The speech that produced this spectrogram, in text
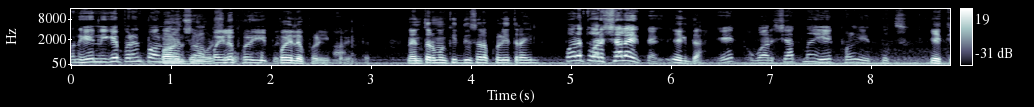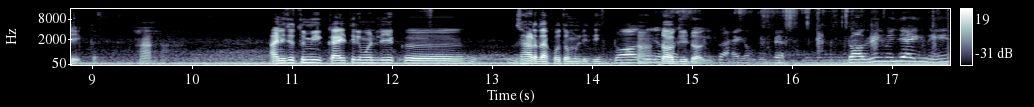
पण हे निघेपर्यंत पावणे पावणे दोन दोन वर्ष वर्ष पहिलं फळ येईपर्यंत. पहिलं फळ येईपर्यंत. नंतर मग किती दिवसाला फळ येत राहील? परत वर्षाला एकदा एकदा. एक वर्षातनं एक फळ येतच. येते एकदा. हां हां आणि ते तुम्ही काहीतरी म्हणली एक अं, झाड दाखवतो म्हणली ती. डॉगी डॉगी डॉगी डॉगी म्हणजे आहे की नाही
